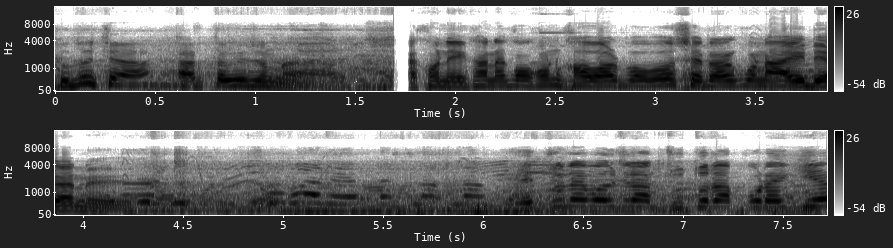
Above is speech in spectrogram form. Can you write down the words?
শুধু চা আর তো কিছু না। এখন এখানে কখন খাবার পাবো সেটার কোনো আইডিয়া নেই। এর জন্যই বলছিলাম জুতোটা পরে গিয়ে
